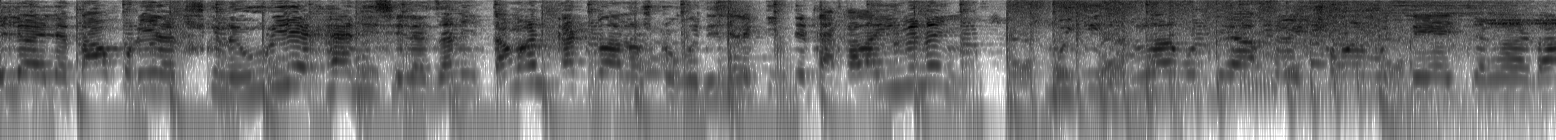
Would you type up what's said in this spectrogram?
এলে এলে তাও করে এলে তুই কিনে উড়িয়ে খায় নিছিলে জানি তামান কাটলা নষ্ট করে দিছিলে কিনতে টাকা লাগিবে নাই? মুই কি ঝামেলার মধ্যে আসলে এই সময়ের মধ্যে এই চেঙ্গাটা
